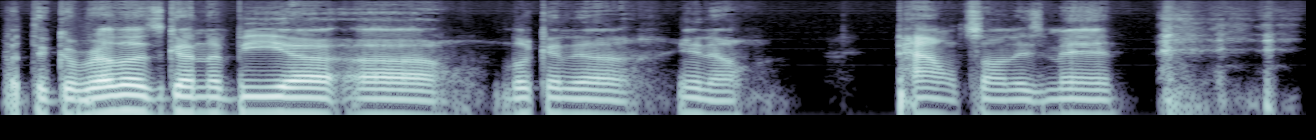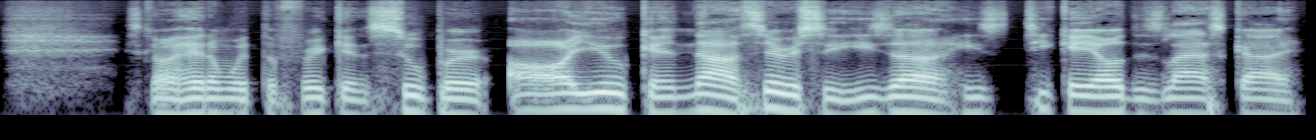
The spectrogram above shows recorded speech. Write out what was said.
But the gorilla is gonna be uh uh looking to, you know, pounce on his man. he's gonna hit him with the freaking super all you can nah seriously, he's uh he's TKO'd his last guy.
